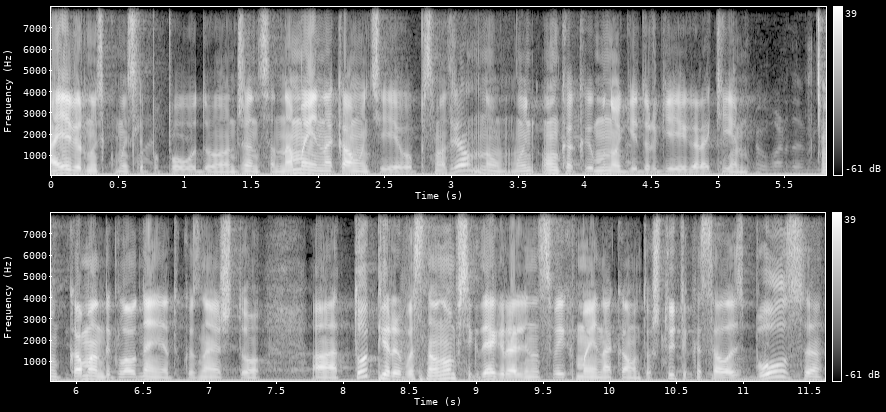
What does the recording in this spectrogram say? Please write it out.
А я вернусь к мысли по поводу Дженсона. На мейн аккаунте я его посмотрел. Ну, он, как и многие другие игроки, ну, команды Cloud9 я только знаю, что а, топеры в основном всегда играли на своих мейн-аккаунтах. Что это касалось Болса,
